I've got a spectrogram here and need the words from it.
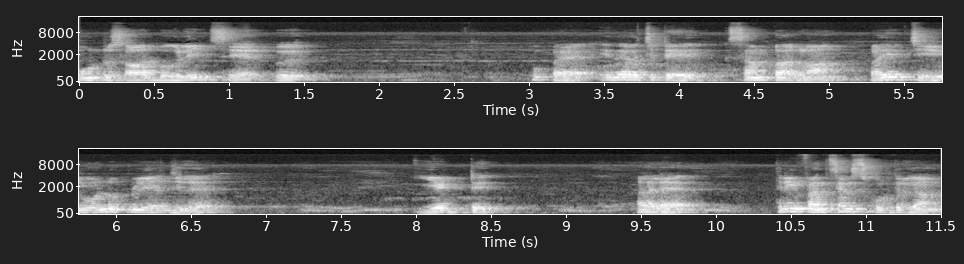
மூன்று சார்புகளின் சேர்ப்பு. இப்போ இதை வச்சுட்டு சம் பார்க்கலாம். பயிற்சி ஒன்று புள்ளி அஞ்சில் எட்டு. அதில் த்ரீ ஃபங்க்ஷன்ஸ் கொடுத்துருக்காங்க.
